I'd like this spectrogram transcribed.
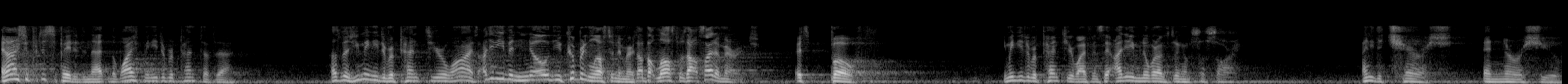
And I actually participated in that, and the wife may need to repent of that. Husbands, you may need to repent to your wives. I didn't even know that you could bring lust into marriage. I thought lust was outside of marriage. It's both. You may need to repent to your wife and say, I didn't even know what I was doing. I'm so sorry. I need to cherish and nourish you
